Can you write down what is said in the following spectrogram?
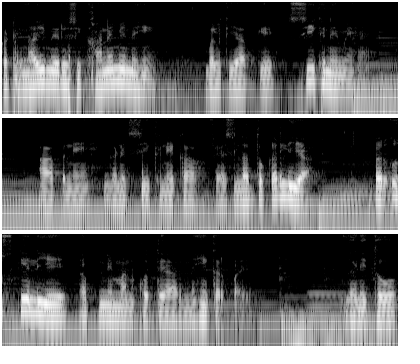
कठिनाई मेरे सिखाने में नहीं, बल्कि आपके सीखने में है। आपने गणित सीखने का फैसला तो कर लिया, पर उसके लिए अपने मन को तैयार नहीं कर पाए। गणित हो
